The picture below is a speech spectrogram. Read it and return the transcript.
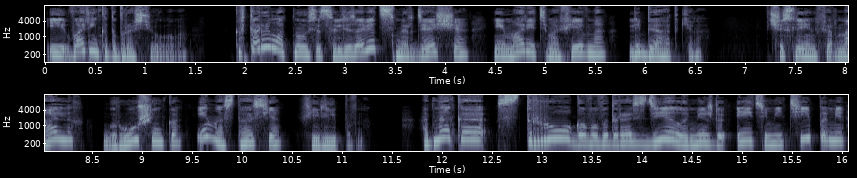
и Варенька Доброселова. Ко вторым относятся Лизавета Смердящая и Мария Тимофеевна Лебяткина. В числе инфернальных – Грушенька и Настасья Филипповна. Однако строгого водораздела между этими типами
